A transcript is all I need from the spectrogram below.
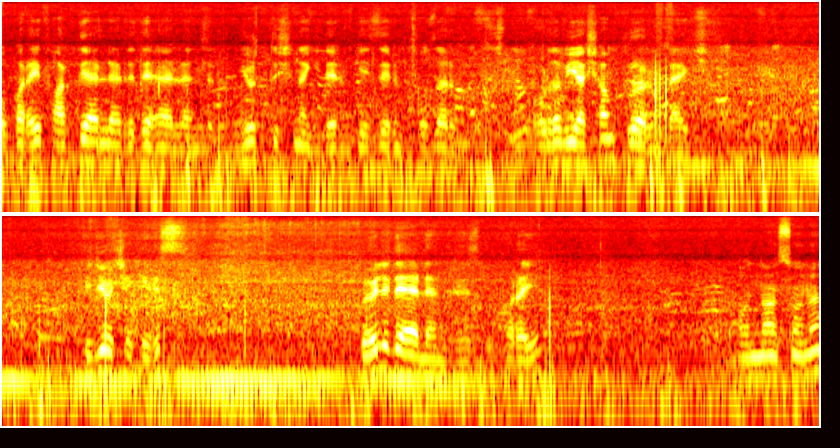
o parayı farklı yerlerde değerlendiririm. Yurt dışına giderim, gezerim, tozarım. Orada bir yaşam kurarım belki. Video çekeriz. Böyle değerlendiririz bu parayı. Ondan sonra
